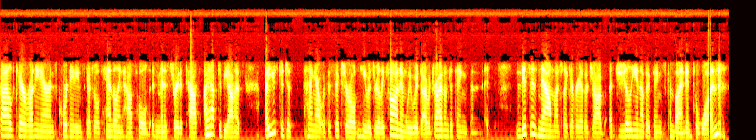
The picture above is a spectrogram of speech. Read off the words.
childcare, running errands, coordinating schedules, handling household administrative tasks. I have to be honest, I used to just hang out with a 6-year-old and he was really fun and we would I would drive him to things and it, this is now much like every other job, a jillion other things combined into one.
